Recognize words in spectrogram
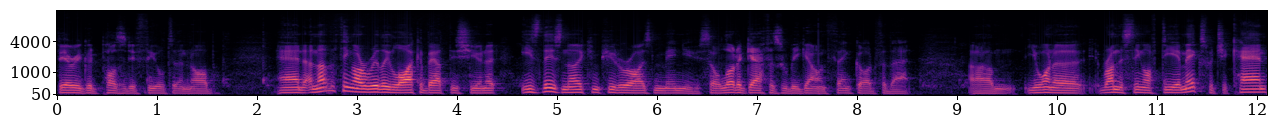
Very good positive feel to the knob. And another thing I really like about this unit is there's no computerized menu. So a lot of gaffers will be going, thank God for that. Um, you want to run this thing off DMX, which you can.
